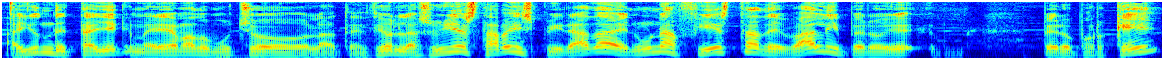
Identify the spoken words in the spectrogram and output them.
hay un detalle que me ha llamado mucho la atención. La suya estaba inspirada en una fiesta de Bali, pero, eh, ¿pero ¿por qué?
